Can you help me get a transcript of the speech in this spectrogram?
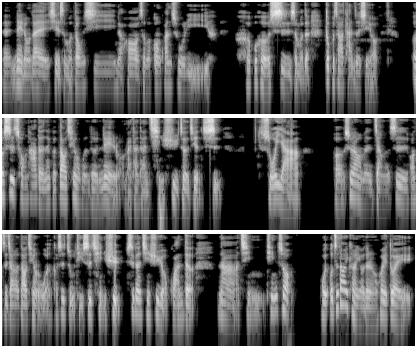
呃内容在写什么东西，然后什么公关处理合不合适什么的，都不是要谈这些哦，而是从他的那个道歉文的内容来谈谈情绪这件事。所以啊。呃，虽然我们讲的是黄子佼的道歉文，可是主题是情绪，是跟情绪有关的。那请听众，我我知道，可能有的人会对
